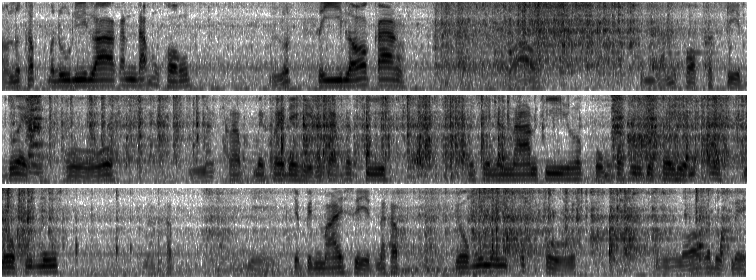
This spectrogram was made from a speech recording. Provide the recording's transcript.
เอานะครับ มาดูลีลากันดำของรถสี่ล้อกลาง ว้าวเป็นดำคอกเกษตรด้วย โอ้โหนะครับ ไม่ค่อยได้เห็นกันสักที ไม่ใช่นานๆทีครับผมก็เพิ่งจะเคยเห็นโอ้ยโยกนิดนึงนะครับนี่จะเป็นไม้เศษนะครับ โยกนิดนึงโอ้โหล้อกระดกเลย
